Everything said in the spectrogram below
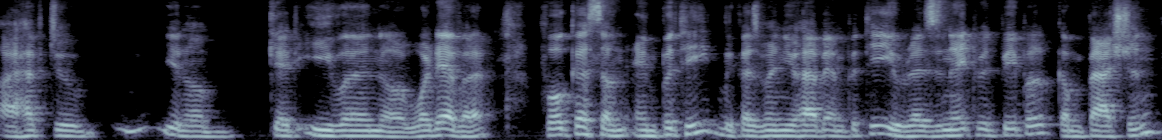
I have to, you know, get even or whatever. Focus on empathy because when you have empathy, you resonate with people, compassion,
